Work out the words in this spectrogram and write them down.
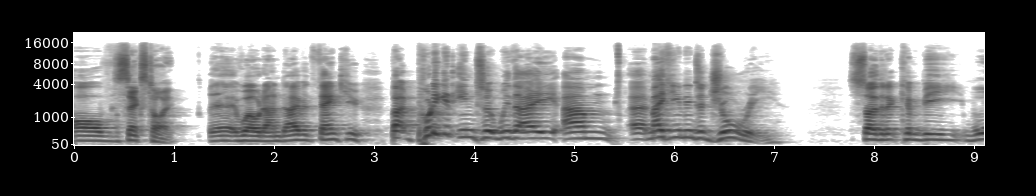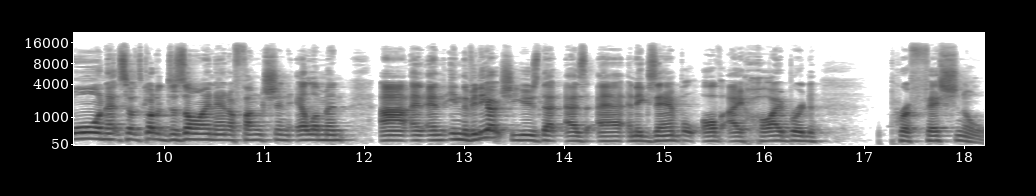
of Sex toy. uh, well done, David. Thank you. But putting it into with a um, uh, making it into jewelry so that it can be worn. So it's got a design and a function element. Uh, and, and in the video, she used that as a, an example of a hybrid professional.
